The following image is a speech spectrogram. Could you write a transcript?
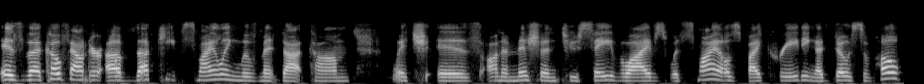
is the co founder of the KeepSmilingMovement.com, which is on a mission to save lives with smiles by creating a dose of hope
